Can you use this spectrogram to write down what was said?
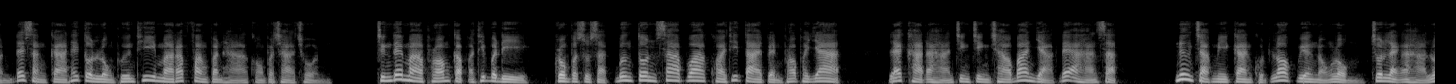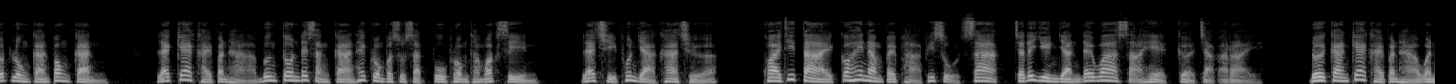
รณ์ได้สั่งการให้ตนลงพื้นที่มารับฟังปัญหาของประชาชน จึงได้มาพร้อมกับอธิบดีกรมปศุสัตว์เบื้องต้นทราบว่าควายที่ตายเป็นเพราะพยาธิและขาดอาหารจริง ๆ ชาวบ้านอยากได้อาหารสัตว์ เนื่องจากมีการขุดลอกเวียงหนองหล่มจนแหล่งอาหารลดลงการป้องกัน และแก้ไขปัญหาเบื้องต้นได้สั่งการให้กรมปศุสัตว์ปูพรมทำวัคซีน และฉีดพ่นยาฆ่าเชื้อ ควายที่ตายก็ให้นำไปผ่าพิสูจน์ซาก จะได้ยืนยันได้ว่าสาเหตุเกิดจากอะไร โดยการแก้ไขปัญหาวัน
